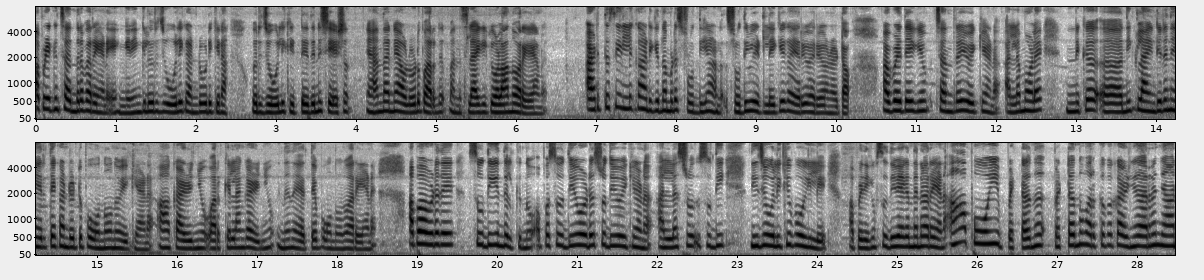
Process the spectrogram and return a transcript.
അപ്പോഴേക്കും ചന്ദ്ര പറയാണ് എങ്ങനെയെങ്കിലും ഒരു ജോലി കണ്ടുപിടിക്കണം ഒരു ജോലി കിട്ടിയതിന് ശേഷം ഞാൻ തന്നെ അവളോട് പറഞ്ഞ് മനസ്സിലാക്കിക്കോളാം എന്ന് പറയാണ്. അടുത്ത സീനിൽ കാണിക്കുന്നത് നമ്മുടെ ശ്രുതിയാണ്. ശ്രുതി വീട്ടിലേക്ക് കയറി വരികയാണ് കേട്ടോ. അപ്പോഴത്തേക്കും ചന്ദ്ര ചോദിക്കുകയാണ് അല്ല മോളെ നിനക്ക് നീ ക്ലയന്റിനെ നേരത്തെ കണ്ടിട്ട് പോകുന്നു എന്ന് ചോദിക്കുകയാണ്. ആ കഴിഞ്ഞു വർക്കെല്ലാം കഴിഞ്ഞു ഇന്ന് നേരത്തെ പോകുന്നു എന്ന് പറയാണ്. അപ്പോൾ അവിടെ ദേ ശ്രുതിയും നിൽക്കുന്നു. അപ്പോൾ ശ്രുതിയോട് ശ്രുതി ചോദിക്കുകയാണ് അല്ല ശ്രു ശ്രുതി നീ ജോലിക്ക് പോയില്ലേ? അപ്പോഴത്തേക്കും ശ്രുതി വേഗം തന്നെ പറയാണ് ആ പോയി. പെട്ടെന്ന് പെട്ടെന്ന് വർക്കൊക്കെ കഴിഞ്ഞ കാരണം ഞാൻ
